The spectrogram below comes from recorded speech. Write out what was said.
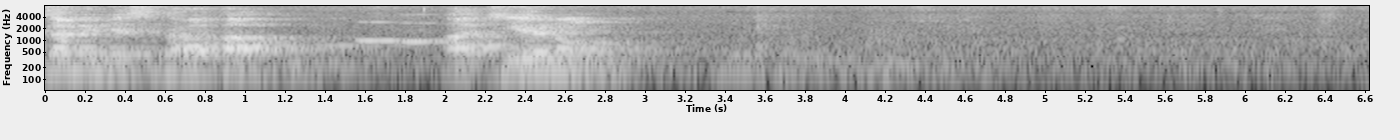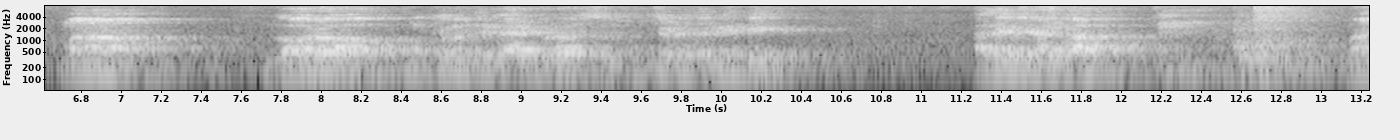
ఎగ్జామిన్ చేసిన తర్వాత ఆ చీరను మన గౌరవ ముఖ్యమంత్రి గారికి కూడా సూచించడం జరిగింది. అదేవిధంగా మన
